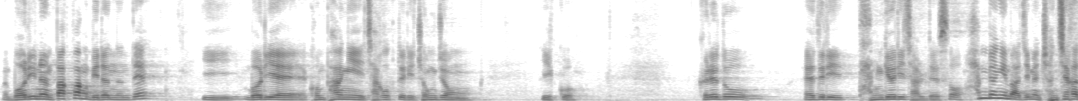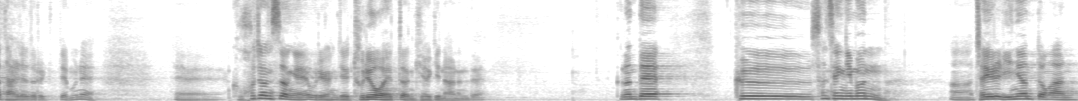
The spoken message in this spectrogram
머리는 빡빡 밀었는데 이 머리에 곰팡이 자국들이 종종 있고 그래도 애들이 단결이 잘 돼서 한 명이 맞으면 전체가 달려들었기 때문에 그 호전성에 우리가 굉장히 두려워했던 기억이 나는데 그런데 그 선생님은 어, 저희를 2년 동안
